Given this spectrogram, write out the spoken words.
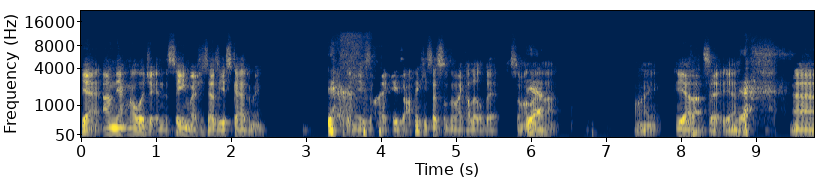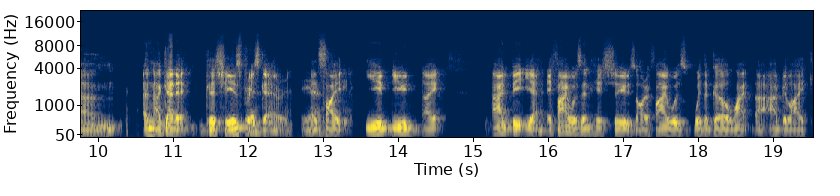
yeah, and they acknowledge it in the scene where she says, "Are you scared of me?" Yeah. And he's like, he's, I think he says something like a little bit, something Yeah. like that. Like, yeah, that's it. Yeah. Yeah. Um, and I get it because she is pretty Yeah. scary. Yeah. It's like you, you, like, I'd be, yeah. If I was in his shoes, or if I was with a girl like that, I'd be like,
